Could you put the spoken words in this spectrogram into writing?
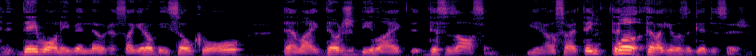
th- they won't even notice. Like it'll be so cool that like they'll just be like, "This is awesome," you know. So I think that, Well- that like it was a good decision.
